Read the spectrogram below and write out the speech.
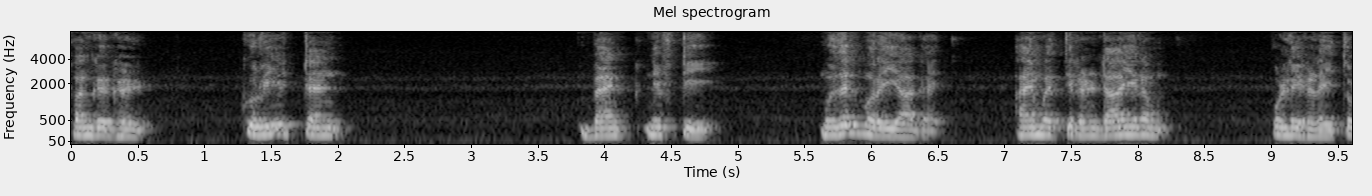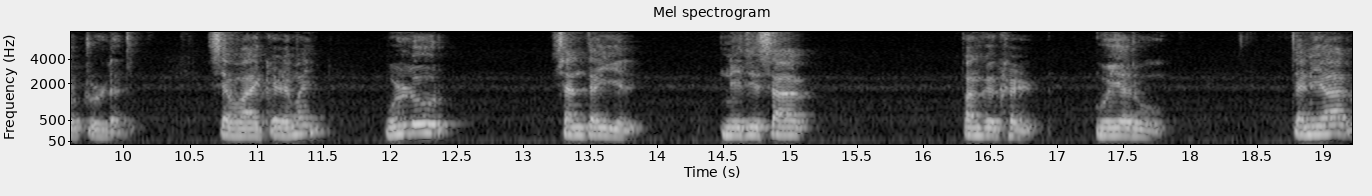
பங்குகள் குறியீட்டன் பேங்க் நிஃப்டி முதல் முறையாக ஐம்பத்தி ரெண்டாயிரம் புள்ளிகளை தொற்றுள்ளது. செவ்வாய்க்கிழமை உள்ளூர் சந்தையில் நிதிசார் பங்குகள் உயர்வு தனியார்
